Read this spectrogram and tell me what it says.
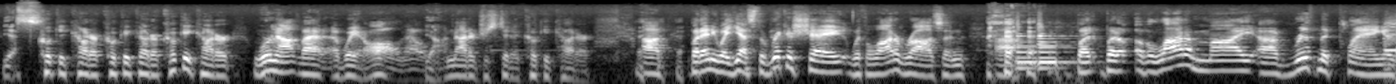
yes. Cookie cutter, cookie cutter, cookie cutter. We're not that way at all. No, Yeah. I'm not interested in cookie cutter. Uh, but anyway, yes, the ricochet with a lot of rosin, uh, but but of a lot of my uh, rhythmic playing is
